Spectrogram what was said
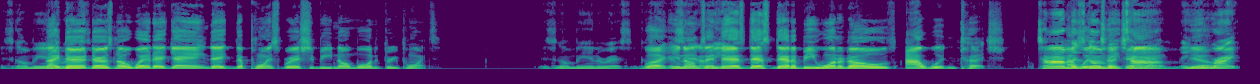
It's gonna be Like there there's no way that game that the point spread should be no more than three points. It's gonna be interesting. But like you know said, what I'm saying? I mean, that's that's that'll be one of those I wouldn't touch. Tom is gonna be Tom, and Yeah. you're right.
